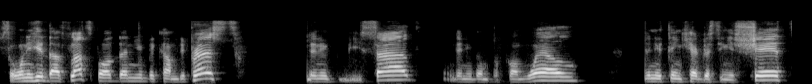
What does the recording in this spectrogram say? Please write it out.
So when you hit that flat spot, then you become depressed, then you be sad, then you don't perform well, then you think hairdressing is shit,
